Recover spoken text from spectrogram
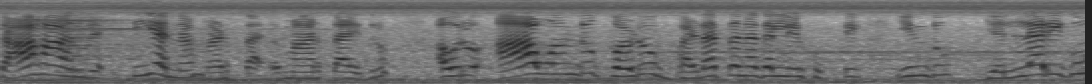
ಚಹಾ ಅಂದ್ರೆ ಟೀಯನ್ನ ಮಾಡ್ತಾ ಮಾಡ್ತಾ ಇದ್ರು. ಅವರು ಆ ಒಂದು ಕಡು ಬಡತನದಲ್ಲಿ ಹುಟ್ಟಿ ಇಂದು ಎಲ್ಲರಿಗೂ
